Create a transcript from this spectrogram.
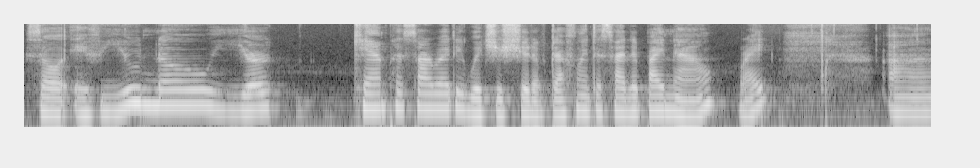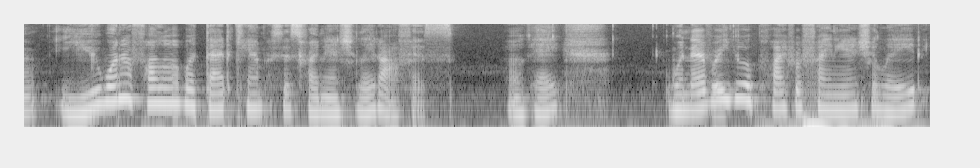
So if you know your campus already, which you should have definitely decided by now, right? Uh, you want to follow up with that campus's financial aid office. Okay. Whenever you apply for financial aid,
